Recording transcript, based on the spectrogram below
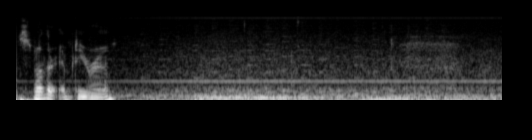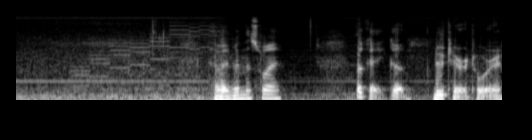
It's another empty room. Have I been this way? Okay, good. New territory.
